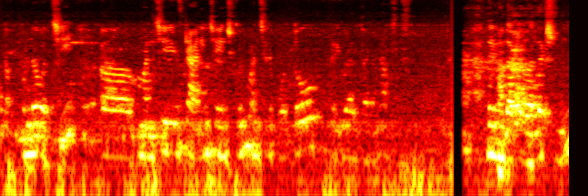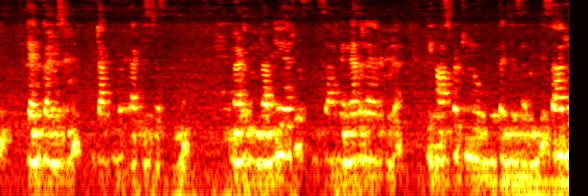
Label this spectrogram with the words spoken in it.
తప్పకుండా వచ్చి మంచి స్కానింగ్ చేయించుకొని మంచి రిపోర్ట్తో వెళ్తారని ఆశిస్తున్నాను నేను డాక్టర్ వరలక్ష్మి గైనకాలజిస్ట్ని డాక్టర్గా ప్రాక్టీస్ చేస్తాను. మేడం రమ్య గారు సార్ గంగాధర గారు కూడా ఈ హాస్పిటల్లో ఓపెన్ చేశారండి. సార్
